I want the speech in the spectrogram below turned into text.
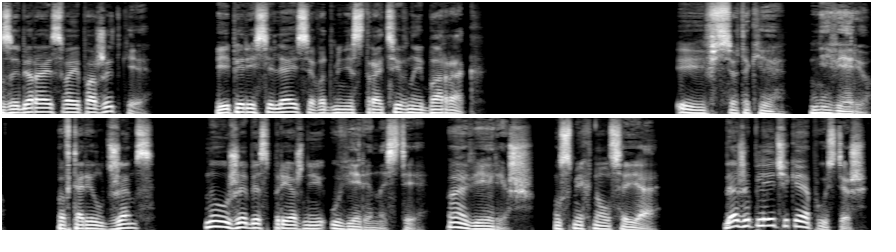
Забирай свои пожитки и переселяйся в административный барак. «И все-таки не верю», — повторил Джемс, но уже без прежней уверенности. «Поверишь», — усмехнулся я. «Даже плечики опустишь,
